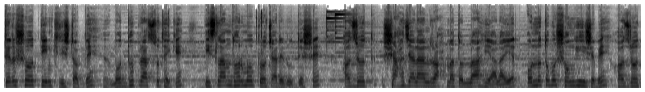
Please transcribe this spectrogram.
তেরোশো তিন খ্রিস্টাব্দে মধ্যপ্রাচ্য থেকে ইসলাম ধর্ম প্রচারের উদ্দেশ্যে হজরত শাহজালাল রহমাতুল্লাহ আলাইয়ের অন্যতম সঙ্গী হিসেবে হজরত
